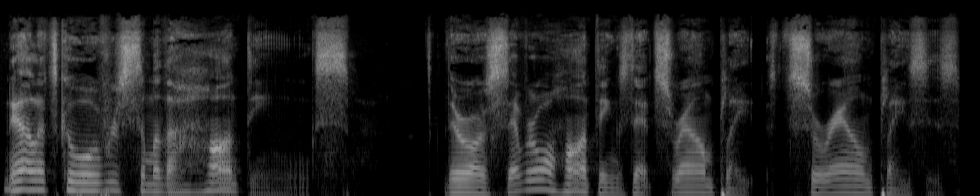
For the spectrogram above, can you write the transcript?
Now let's go over some of the hauntings. There are several hauntings that surround, place, surround places,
